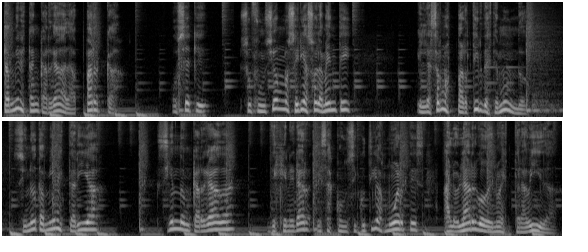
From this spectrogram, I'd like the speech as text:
también está encargada la parca, o sea que su función no sería solamente el de hacernos partir de este mundo, sino también estaría siendo encargada de generar esas consecutivas muertes a lo largo de nuestra vida.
